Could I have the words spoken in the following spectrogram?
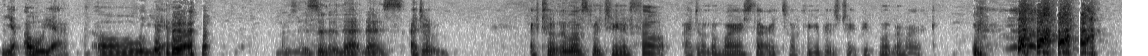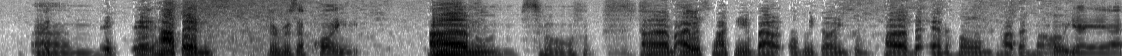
yeah, oh yeah. Oh yeah. so that that's I don't I've totally lost my train of thought. I don't know why I started talking about straight people at my work. Um it, it happens. there was a point. Um, so um, I was talking about only going to pub and home, pub and home. Oh yeah, yeah, yeah.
